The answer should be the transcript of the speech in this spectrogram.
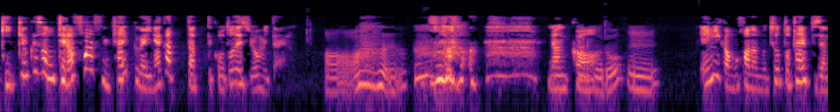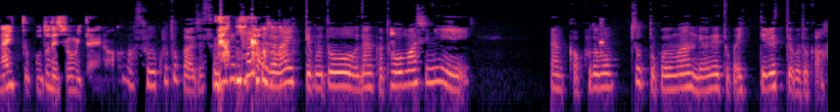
結局そのテラスハウスにタイプがいなかったってことでしょみたいああ。な。なんかなる、ほど。うん。エミカも花もちょっとタイプじゃないってことでしょみたいな。まあ、そういうことか。じゃあ、それタイプじゃないってことを、なんか遠回しに、なんか子供、ちょっと子供なんだよねとか言ってるってことか。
